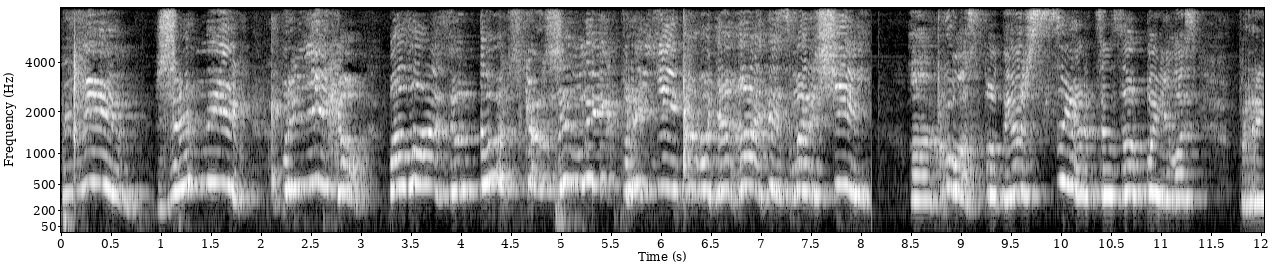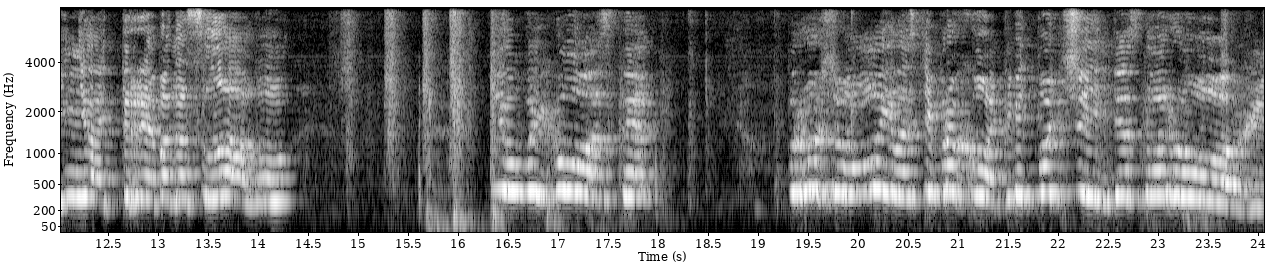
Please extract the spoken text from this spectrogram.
Він! Жених! Приїхав! Палазю, дочка, жених приїхав! Одягайтесь, мерщій! А відпочиньте з дороги!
